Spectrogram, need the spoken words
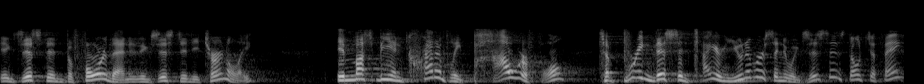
existed before then, it existed eternally. It must be incredibly powerful to bring this entire universe into existence, don't you think?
